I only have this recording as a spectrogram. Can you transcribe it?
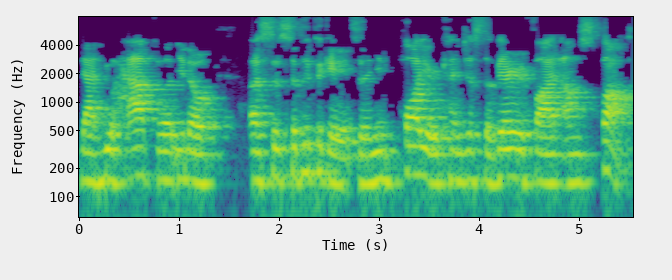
that you have, uh, you know, a certificate, an employer can just verify on spot,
